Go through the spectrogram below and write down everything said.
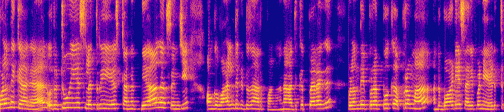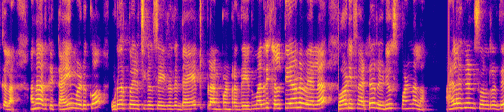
குழந்தைக்காக ஒரு டூ இயர்ஸ் இல்லை த்ரீ இயர்ஸ் தன்னை தியாகம் செஞ்சு அவங்க வாழ்ந்துக்கிட்டு தான் இருப்பாங்க. ஆனால் அதுக்கு பிறகு குழந்தை பிறப்புக்கு அப்புறமா அந்த பாடியை சரி பண்ணி எடுத்துக்கலாம். ஆனால் அதுக்கு டைம் எடுக்கும். உடற்பயிற்சிகள் செய்கிறது டயட் பிளான் பண்ணுறது இது மாதிரி ஹெல்த்தியான வேலை பாடி ஃபேட்டை ரெடியூஸ் பண்ணலாம். அழகுன்னு சொல்கிறது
